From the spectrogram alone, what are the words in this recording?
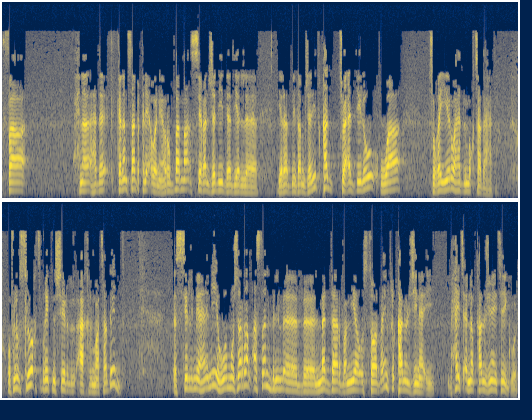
ف إحنا هذا كلام سابق لأوانه. ربما الصيغة الجديدة ديال ديال هذا النظام الجديد قد تعدل وتغير هذا المقتضى هذا. وفي نفس الوقت بغيت نشير للاخ المعتضد السير المهني هو مجرم أصلا بالمادة 446 في القانون الجنائي بحيث أن القانون الجنائي تيقول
